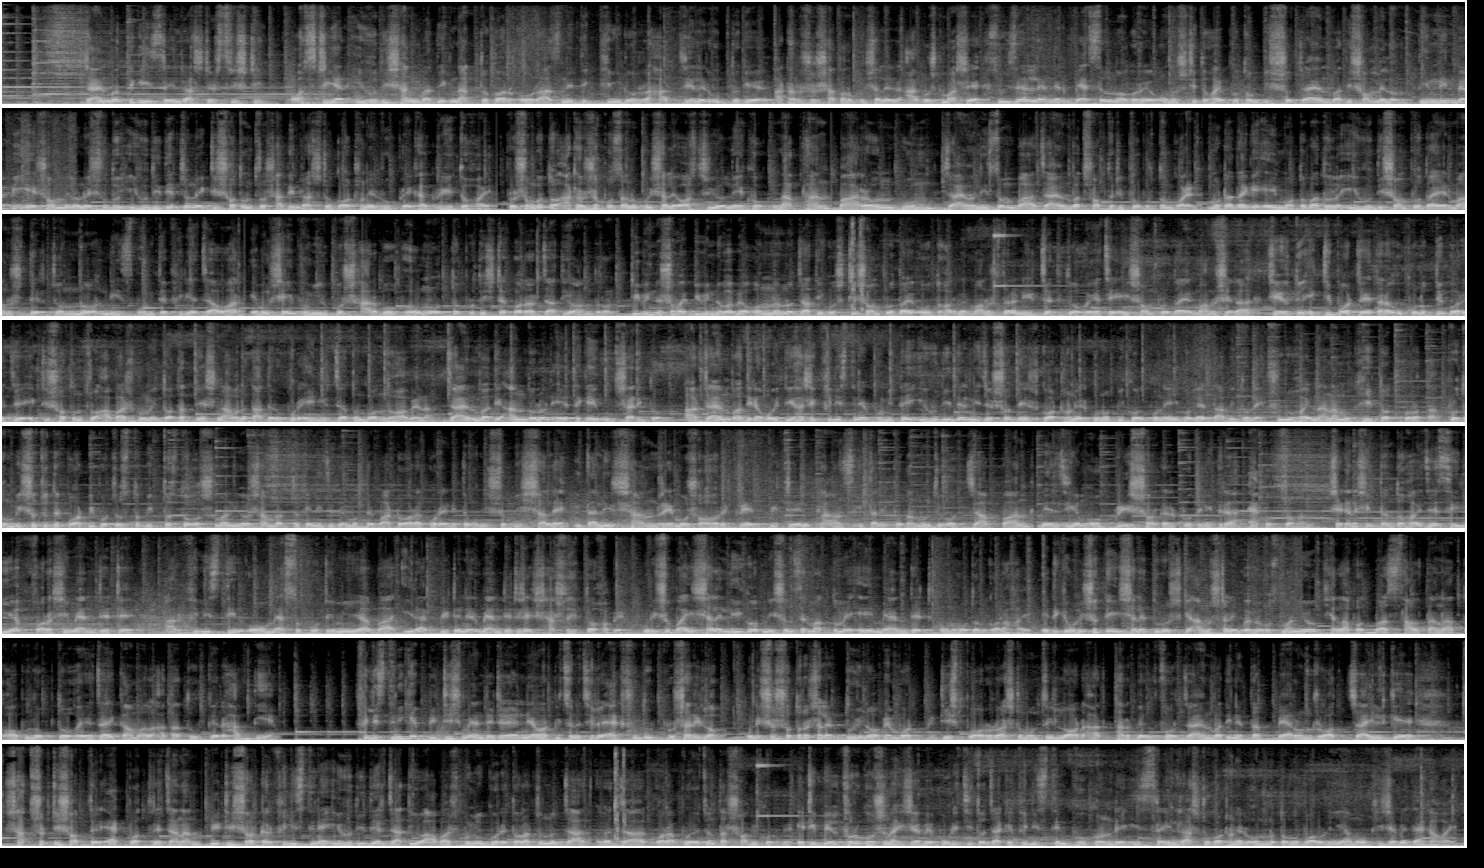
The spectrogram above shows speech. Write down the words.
জায়নবাদ থেকে ইসরায়েল রাষ্ট্রের সৃষ্টি। অস্ট্রিয়ার ইহুদি সাংবাদিক, নাট্যকার ও রাজনীতিক থিওডোর হার্জেলের উদ্যোগে আঠারোশো সাতানব্বই সালের আগস্ট মাসে সুইজারল্যান্ডের ব্যাসেল নগরে অনুষ্ঠিত হয় প্রথম বিশ্ব জায়নবাদী সম্মেলন। তিন দিন ব্যাপী এ সম্মেলনে শুধু ইহুদিদের জন্য একটি স্বতন্ত্র স্বাধীন রাষ্ট্র গঠনের রূপরেখা গৃহীত হয়। প্রসঙ্গত, আঠারোশো পঁচানব্বই সালে অস্ট্রীয় লেখক নাথান বারন বুম জায়নিজম বা জায়নবাদ শব্দটি প্রবর্তন করেন। মোটা দাগে এই মতবাদ হলো ইহুদি সম্প্রদায়ের মানুষদের জন্য নিজ ভূমিতে ফিরে যাওয়ার এবং সেই ভূমির উপর সার্বভৌমত্ব প্রতিষ্ঠা করার জাতীয় আন্দোলন। বিভিন্ন সময় বিভিন্নভাবে অন্যান্য জাতিগোষ্ঠী সম্প্রদায় ও ধর্মের মানুষ দ্বারা নির্যাতিত হয়েছে এই সম্প্রদায়ের মানুষেরা। সেহেতু একটি পর্যায়ে তারা উপলব্ধি করে যে একটি স্বতন্ত্র আবাসভূমি তথা দেশ না হলে তাদের উপর এই নির্যাতন বন্ধ হবে না। জায়নবাদী আন্দোলন এ থেকেই উৎসারিত। আর জায়নবাদীরা ঐতিহাসিক ফিলিস্তিনের ভূমিতেই ইহুদিদের নিজস্ব দেশ গঠনের কোনো বিকল্প নেই বলে দাবি তোলে। শুরু হয় নানামুখী তৎপরতা। প্রথম বিশ্বযুদ্ধের পর বিপর্যস্ত, বিধ্বস্ত ওসমানীয় সাম্রাজ্যকে নিজেদের মধ্যে বাটোয়ারা করে নিতে উনিশশো বিশ সালে ইতালির সান রেমো শহরে গ্রেট ব্রিটেন, ফ্রান্স, ইতালির প্রধানমন্ত্রী ও জাপান, বেলজিয়াম ও গ্রিস সরকারের প্রতিনিধিরা একত্র হন। সেখানে সিদ্ধান্ত হয় যে সিরিয়া ফরাসি ম্যান্ডেটে আর ফিলিস্তিন ও মেসোপটেমিয়া বা ইরাক ব্রিটেনের ম্যান্ডেটে শাসিত হবে। উনিশশো বাইশ সালে লিগ অব নেশনসের মাধ্যমে এই ম্যান্ডেট অনুমোদন করা হয়। এদিকে উনিশশো তেইশ সালে তুরস্কে আনুষ্ঠানিকভাবে ওসমানীয় খেলাফত বা সালতানাত অবলুপ্ত হয়ে যায় কামাল আতাতুর্কের হাত দিয়ে। ফিলিস্তিনিকে ব্রিটিশ ম্যান্ডেটে নেওয়ার পিছনে ছিল এক সুদূর প্রসারী লক্ষ্য। উনিশশো সতেরো সালের দুই নভেম্বর ব্রিটিশ পররাষ্ট্রমন্ত্রী লর্ড আর্থার বেলফোর জায়নবাদী নেতা ব্যারন রথ চাইল্ডকে সাতষট্টি শব্দের এক পত্রে জানান, ব্রিটিশ সরকার ফিলিস্তিনে ইহুদিদের জাতীয় আবাসভূমি গড়ে তোলার জন্য যা যা করা প্রয়োজন তার সবই করবে। এটি বেলফোর ঘোষণা হিসেবে পরিচিত, যাকে ফিলিস্তিন ভূখণ্ডে ইসরায়েল রাষ্ট্র গঠনের অন্যতম বড় নিয়ামক হিসেবে দেখা হয়।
